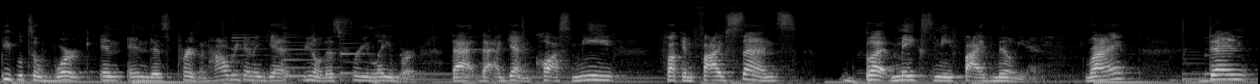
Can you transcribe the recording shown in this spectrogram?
people to work in in this prison? How are we gonna get you know this free labor that that again costs me fucking five cents but makes me five million, right? then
